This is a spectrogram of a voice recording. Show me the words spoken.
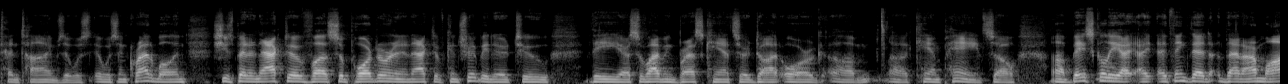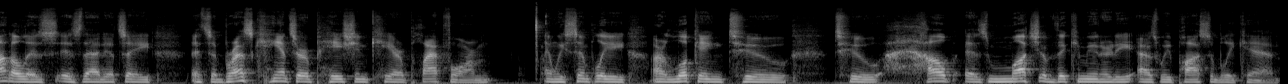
ten times. It was it was incredible, and she's been an active uh, supporter and an active contributor to the uh, SurvivingBreastCancer.org um, uh, campaign. So uh, basically, I, I think that that our model is is that it's a it's a breast cancer patient care platform, and we simply are looking to to help as much of the community as we possibly can.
